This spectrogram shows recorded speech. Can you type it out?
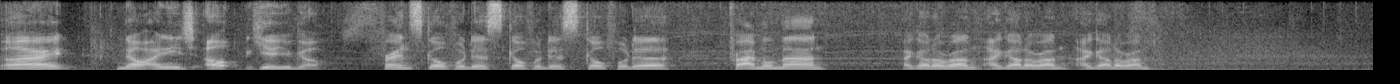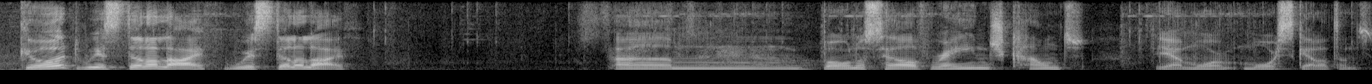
Alright. No, I need... Oh, here you go. Friends, go for this, go for this, go for the Primal Man. I gotta run, I gotta run, I gotta run. Good, we're still alive. We're still alive. Um, bonus health, range, count. Yeah, more, more skeletons.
